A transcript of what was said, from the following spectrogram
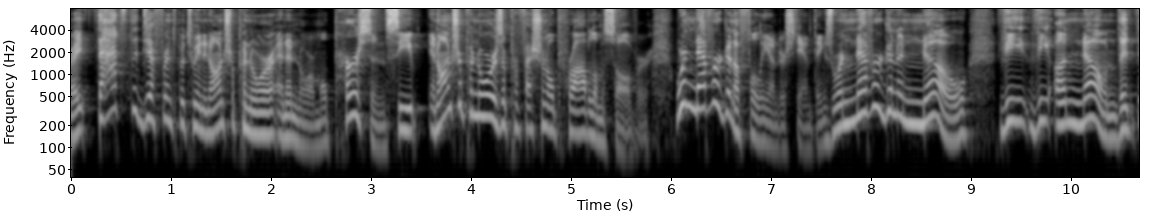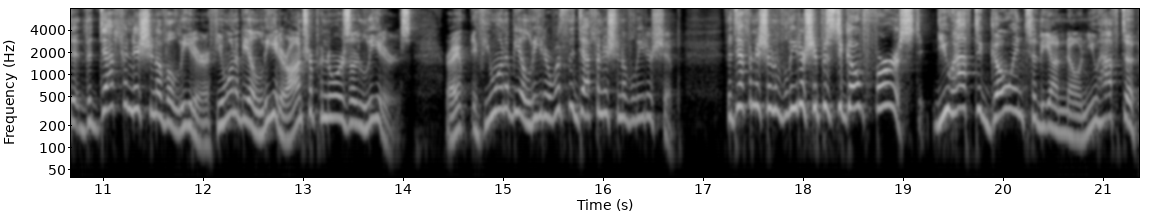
right? That's the difference between an entrepreneur and a normal person. See, an entrepreneur is a professional problem solver. We're never going to fully understand things. We're never going to know the the unknown. The, the, the definition of a leader. If you want to be a leader, entrepreneurs are leaders, right? If you want to be a leader, what's the definition of leadership? The definition of leadership is to go first. You have to go into the unknown. You have to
